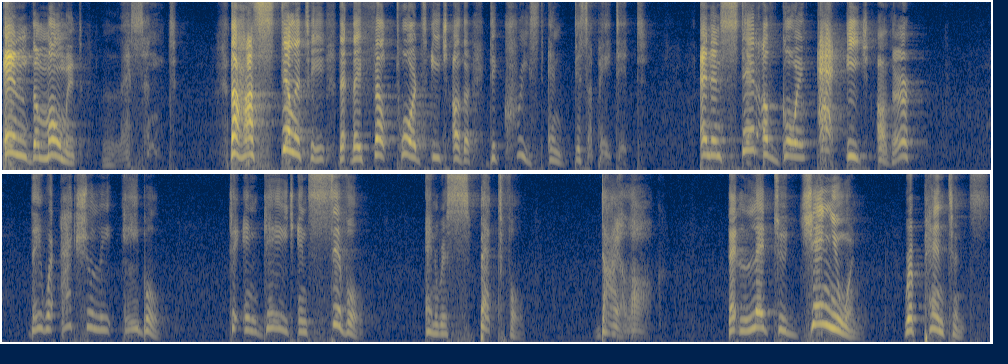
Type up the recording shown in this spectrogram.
in the moment lessened. The hostility that they felt towards each other decreased and dissipated. And instead of going at each other, they were actually able to engage in civil and respectful dialogue that led to genuine repentance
